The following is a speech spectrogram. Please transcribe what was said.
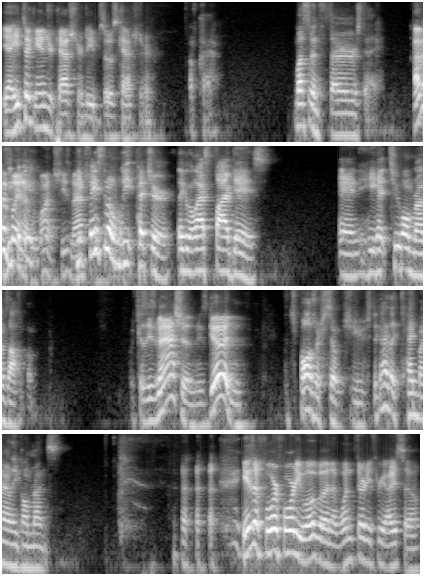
Yeah, he took Andrew Cashner deep, so it was Cashner. Okay. Must have been Thursday. I've been playing faced- him a bunch. He's matched. He faced an elite pitcher like in the last five days, and he hit two home runs off of him. because he's mashing. He's good. The balls are so juiced. The guy had like ten minor league home runs. he has a 440 woba and a 133 ISO.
